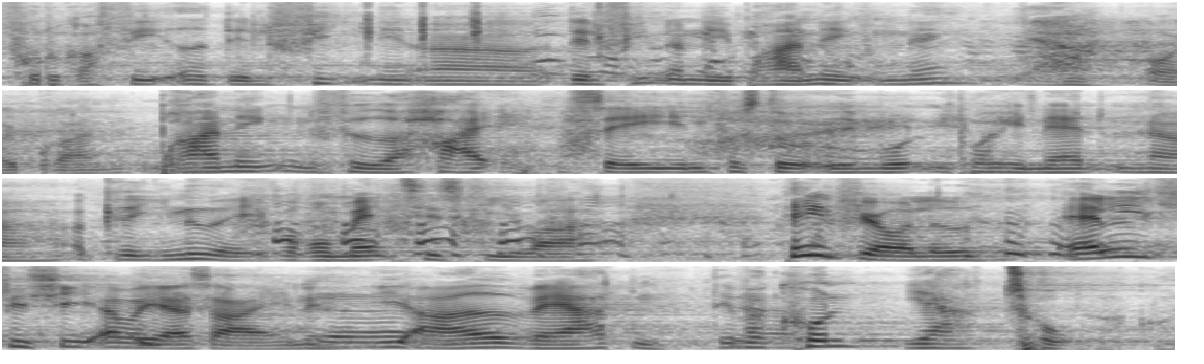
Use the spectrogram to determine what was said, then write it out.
fotograferet delfiner, delfinerne i brændingen, ikke? Ja, og i brænde. Brændingen føder hej, sagde I indforstået i munden på hinanden og, og grinede af, hvor romantisk I var. Helt fjollet. Alle klichéer var jeres egne. I ejede verden. Det var kun jer to. Kun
